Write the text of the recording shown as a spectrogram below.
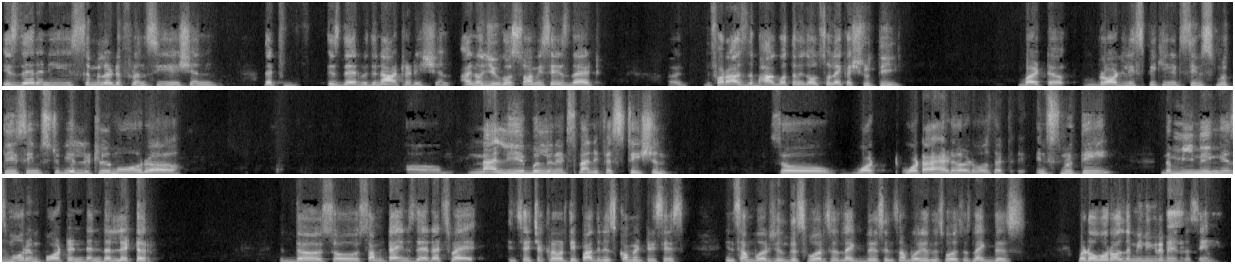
Is there any similar differentiation that is there within our tradition? I know jiva goswami says that uh, for us the bhagavatam is also like a shruti. But uh, broadly speaking it seems smriti seems to be a little more uh, um, malleable in its manifestation. So what what i had heard was that in smriti the meaning is more important than the letter. The so sometimes there that's why say chakravarti pad in his commentary says in some versions this verse is like this in some versions this verse is like this. But overall the meaning remains the same.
